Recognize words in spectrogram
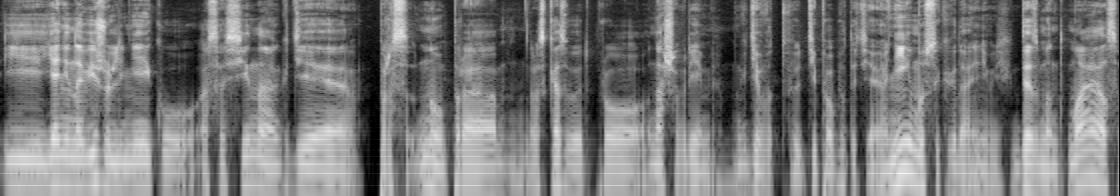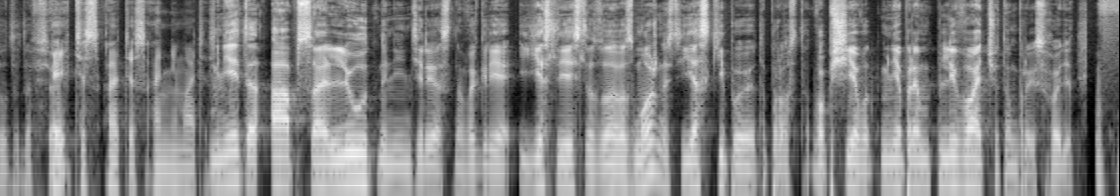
И я ненавижу линейку Ассасина, где прос- ну, про, рассказывают про наше время, где вот типа вот эти анимусы, когда они, Дезмонд Майлз, вот это все. Этис, атис, аниматис. Мне это абсолютно неинтересно в игре. И если есть возможность, я скипаю это просто. Вообще, вот мне прям плевать, что там происходит. В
